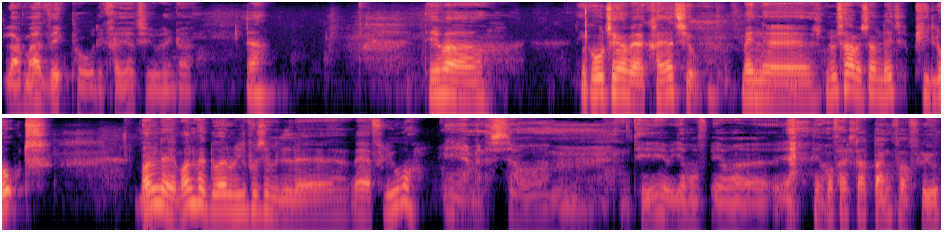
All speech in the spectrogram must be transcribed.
lagt meget vægt på, det kreative dengang. Ja. Det var en god ting at være kreativ. Men øh, nu tager vi sådan lidt pilot. Hvordan, øh, hvordan fandt du at du lige pludselig ville øh, være flyver? Jamen altså, øhm, det, jeg, var, jeg, var, jeg var faktisk ret bange for at flyve.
